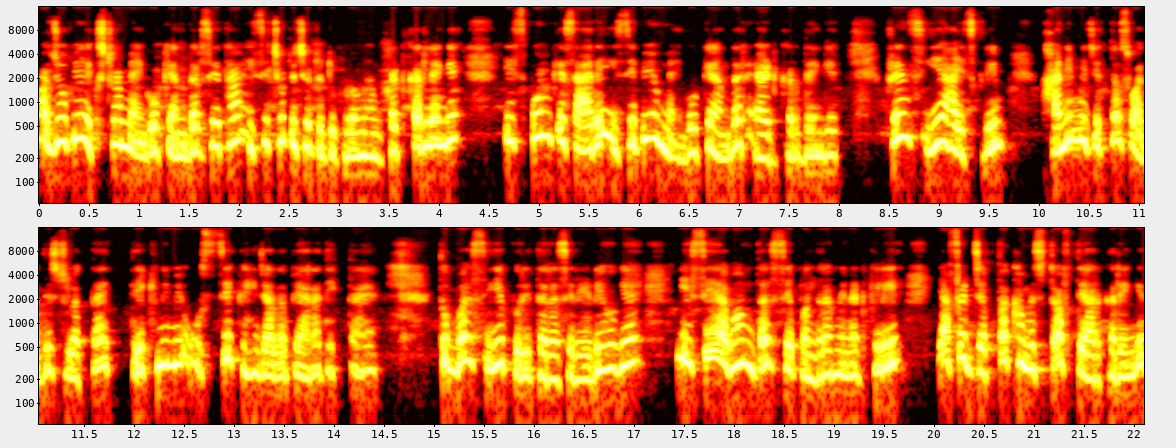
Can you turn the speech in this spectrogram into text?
और जो भी एक्स्ट्रा मैंगो के अंदर से था, इसे छोटे छोटे टुकड़ों में हम कट कर लेंगे। स्पून के सहारे इसे भी हम मैंगो के अंदर ऐड कर देंगे। फ्रेंड्स ये आइसक्रीम खाने में जितना स्वादिष्ट लगता है, देखने में उससे कहीं ज़्यादा प्यारा दिखता है। तो बस ये पूरी तरह से रेडी हो गया है। इसे अब हम 10 से 15 मिनट के लिए या फिर जब तक हम स्टफ़ तैयार करेंगे,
